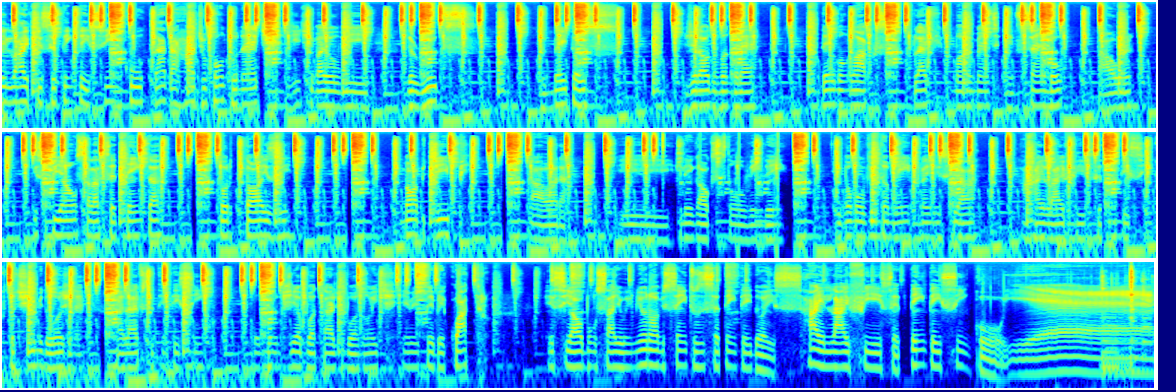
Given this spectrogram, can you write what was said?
High Life 75 da da rádio.net. A gente vai ouvir The Roots, The Metals, Geraldo Vandré, Damon Locks, Black Monument Ensemble, Power, Espião Sala 70, Tortoise, Mob Deep, da hora. E que legal que vocês estão ouvindo, hein? E vamos ouvir também para iniciar a High Life 75. Tô tímido hoje, né? High Life 75. Com bom dia, boa tarde, boa noite. MPB 4. Esse álbum saiu em 1972. High Life 75. Yeah!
